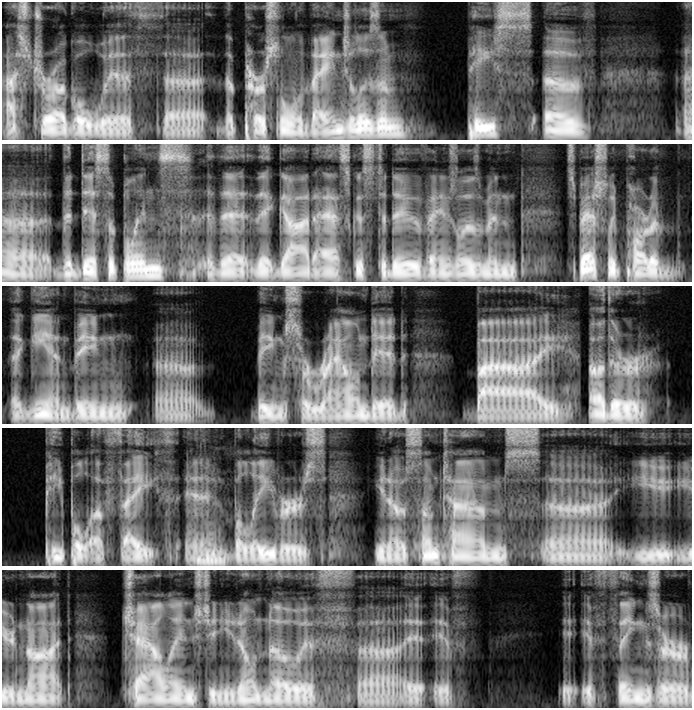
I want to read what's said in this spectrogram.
I struggle with uh, the personal evangelism piece of uh, the disciplines that, that God asks us to do, evangelism, and especially part of again being uh, being surrounded by other people of faith and yeah. believers. You know, sometimes uh, you you're not challenged, and you don't know if uh, if if things are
